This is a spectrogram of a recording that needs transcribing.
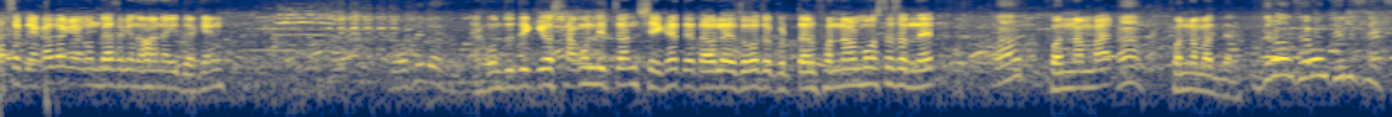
আচ্ছা দেখা যাক এখন বেচা কেনা হয় নাকি দেখেন। এখন যদি কেউ ছাগল নিতে চান সেক্ষেত্রে তাহলে যোগাযোগ করতে পারেন। ফোন নাম্বার মোস্ত আছে আপনার? হ্যাঁ? Phone number? হ্যাঁ। ফোন নাম্বার দেন। Zero seven three six.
